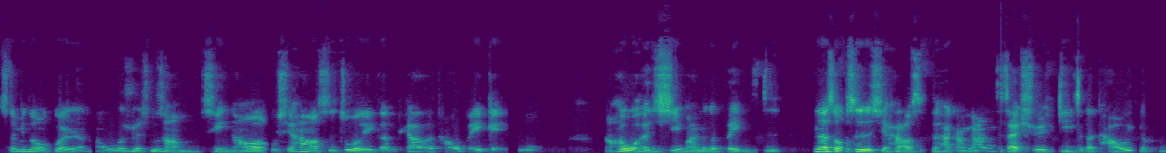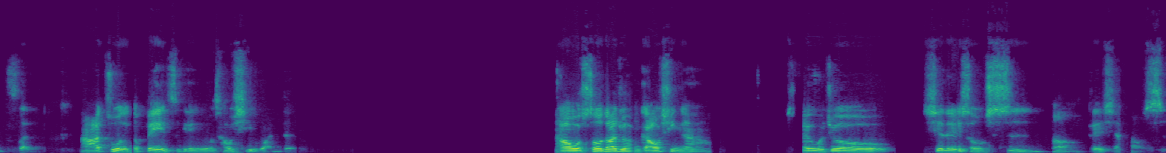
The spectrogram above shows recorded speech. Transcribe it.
生命中的贵人嘛，我文学书上的母亲，然后谢汉老师做了一个很漂亮的陶杯给我，然后我很喜欢那个杯子。那时候是谢汉老师他刚刚在学习这个陶艺的部分，然后他做了个杯子给我，超喜欢的。然后我收到就很高兴啊，所以我就写了一首诗，嗯，给谢老师。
